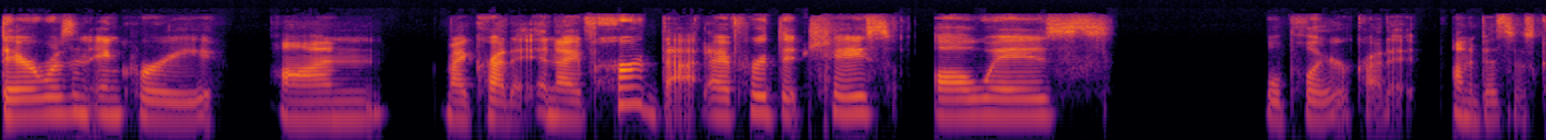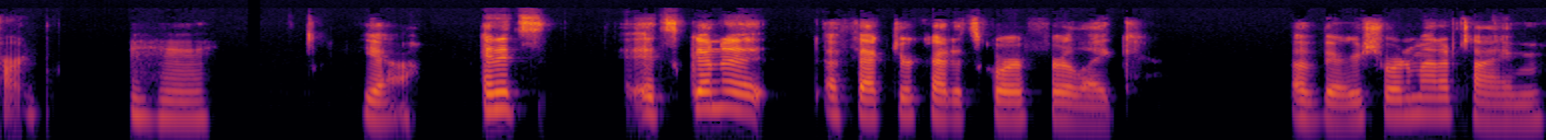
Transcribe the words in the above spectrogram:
there was an inquiry on my credit. And I've heard that. I've heard that Chase always will pull your credit on a business card. Mm-hmm. Yeah, and it's it's gonna affect your credit score for like a very short amount of time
